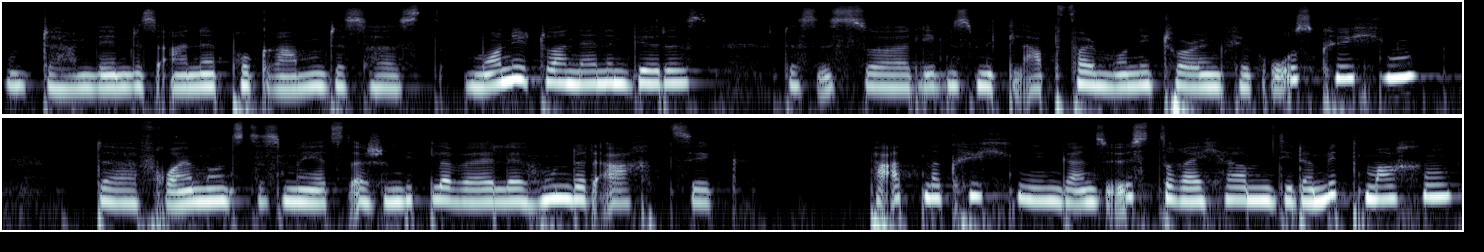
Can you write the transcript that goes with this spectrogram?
Und da haben wir eben das eine Programm, das heißt Monitor nennen wir das. Das ist so ein Lebensmittelabfallmonitoring für Großküchen. Da freuen wir uns, dass wir jetzt auch schon mittlerweile 180 Partnerküchen in ganz Österreich haben, die da mitmachen.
